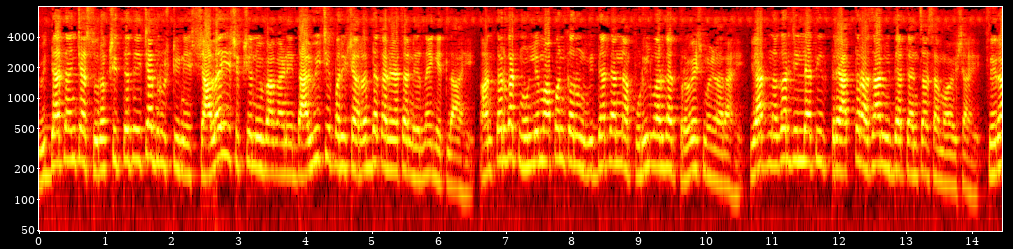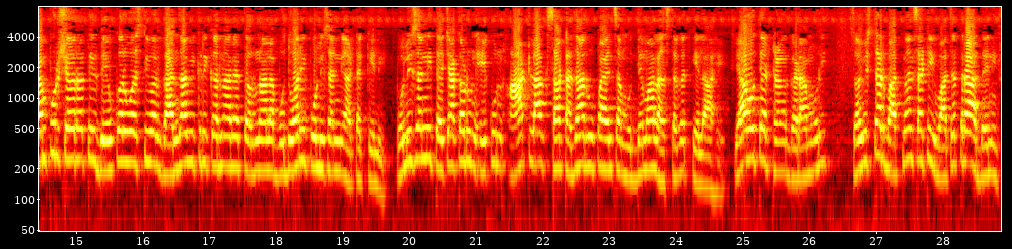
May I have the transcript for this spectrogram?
विद्यार्थ्यांच्या सुरक्षिततेच्या दृष्टीने शालेय शिक्षण विभागाने दहावीची परीक्षा रद्द करण्याचा निर्णय घेतला आहे. अंतर्गत मूल्यमापन करून विद्यार्थ्यांना पुढील वर्गात प्रवेश मिळणार आहे. यात नगर जिल्ह्यातील त्र्याहत्तर हजार विद्यार्थ्यांचा समावेश आहे. श्रीरामपूर शहरातील देवकर वस्तीवर गांजा विक्री करणाऱ्या तरुणाला बुधवारी पोलिसांनी अटक केली. पोलिसांनी त्याच्याकडून एकूण आठ लाख साठ हजार रुपयांचा मुद्देमाल हस्तगत केला आहे. या होत्या ठळक घडामोडी. सविस्तर बातम्यांसाठी वाचत राहा दैनिक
